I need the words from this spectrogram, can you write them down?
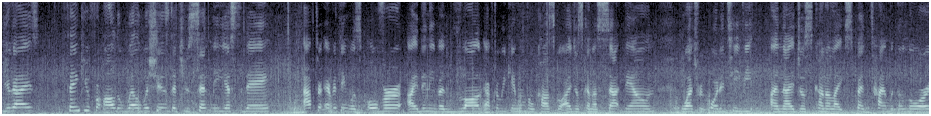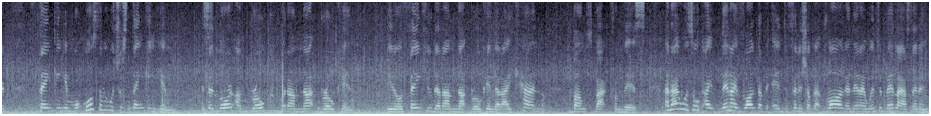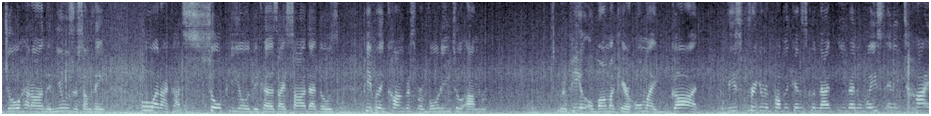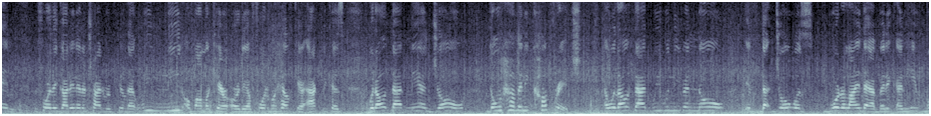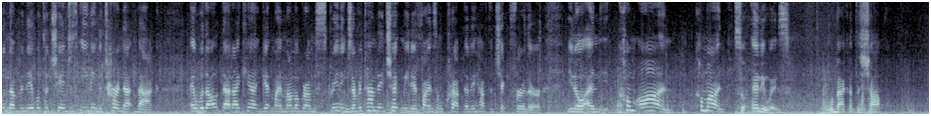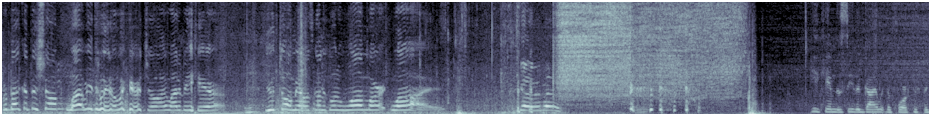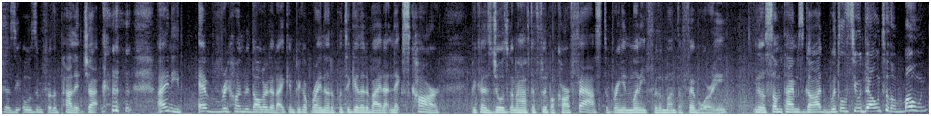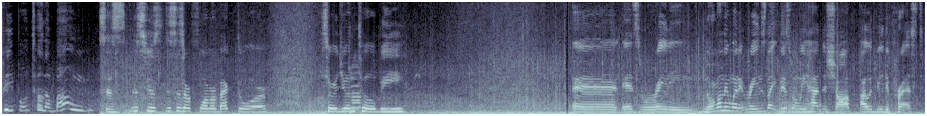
you guys thank you for all the well wishes that you sent me yesterday. After everything was over I didn't even vlog after we came home from Costco. I just kind of sat down watched recorded TV and I just kind of like spent time with the Lord thanking him. Most of it was just thanking him. I said Lord I'm broke but I'm not broken. You know thank you that I'm not broken that I can bounce back from this. And I was I, then I vlogged at the end to finish up that vlog and then I went to bed last night and Joe had on the news or something oh and I got so PO'd because I saw that those people in Congress were voting to um, repeal Obamacare. Oh my god. These freaking Republicans could not even waste any time before they got in there to try to repeal that. We need Obamacare or the Affordable Health Care Act because without that me and Joe don't have any coverage. And without that we wouldn't even know if that Joe was borderline diabetic and he wouldn't have been able to change his eating to turn that back and without that I can't get my mammogram screenings. Every time they check me they find some crap that they have to check further. You know and come on come on. So anyways we're back at the shop. We're back at the shop. What are we doing over here Joe? I want to be here. You told me I was gonna go to Walmart. Why he came to see the guy with the forklift because he owes him for the pallet jack. I need every hundred dollar that I can pick up right now to put together to buy that next car because Joe's gonna have to flip a car fast to bring in money for the month of February. You know, sometimes God whittles you down to the bone, people, to the bone. This is this is this is our former back door. Sergio and Toby. And it's raining. Normally when it rains like this, when we had the shop, I would be depressed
